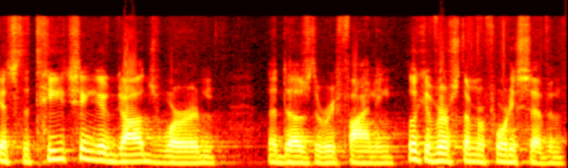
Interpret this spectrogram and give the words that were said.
It's the teaching of God's Word that does the refining. Look at verse number 47.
